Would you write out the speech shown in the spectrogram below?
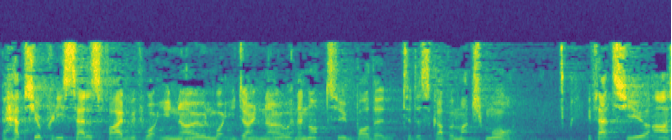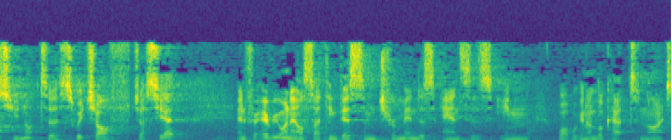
Perhaps you're pretty satisfied with what you know and what you don't know and are not too bothered to discover much more. If that's you, I ask you not to switch off just yet. And for everyone else, I think there's some tremendous answers in what we're going to look at tonight.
